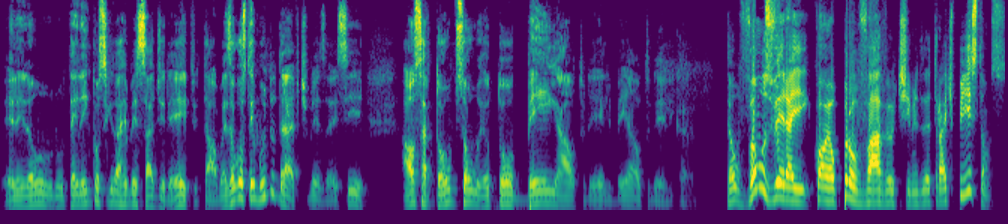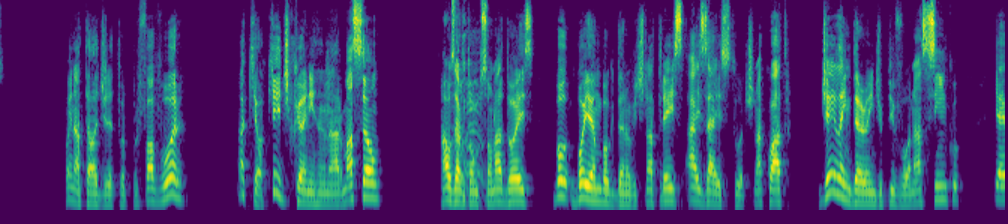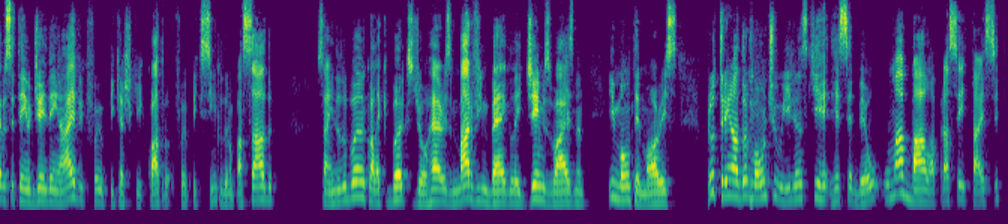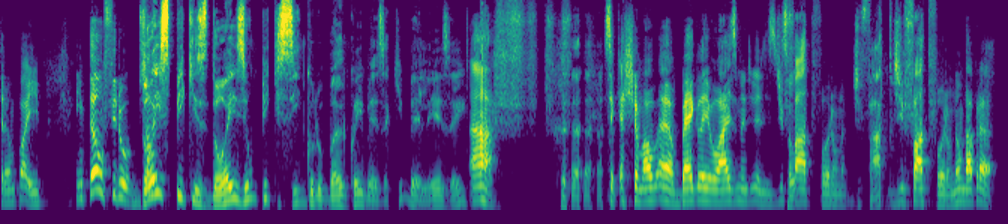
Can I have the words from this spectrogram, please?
ele não, não tem nem conseguido arremessar direito e tal. Mas eu gostei muito do draft mesmo. Esse Alçar Thompson, eu tô bem alto nele, bem alto nele, cara. Então vamos ver aí qual é o provável time do Detroit Pistons. Põe na tela, diretor, por favor. Aqui, ó, Cade Cunningham na armação, Alzar Thompson na 2, Bo Bojan Bogdanovic na 3, Isaiah Stewart na 4, Jalen Duran de pivô na 5, e aí você tem o Jaden Ive, que foi o pick, acho que 4, foi o pick 5 do ano passado, saindo do banco, Alec Burks, Joe Harris, Marvin Bagley, James Wiseman e Monte Morris para o treinador Monte Williams, que recebeu uma bala para aceitar esse trampo aí. Então, Firu. Dois só... piques dois e um pique cinco no banco, hein, mesa? Que beleza, hein? Ah. Você quer chamar o, é, o Bagley e o Wiseman? Eles de São... fato foram, né? De fato? De fato foram. Não dá para.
